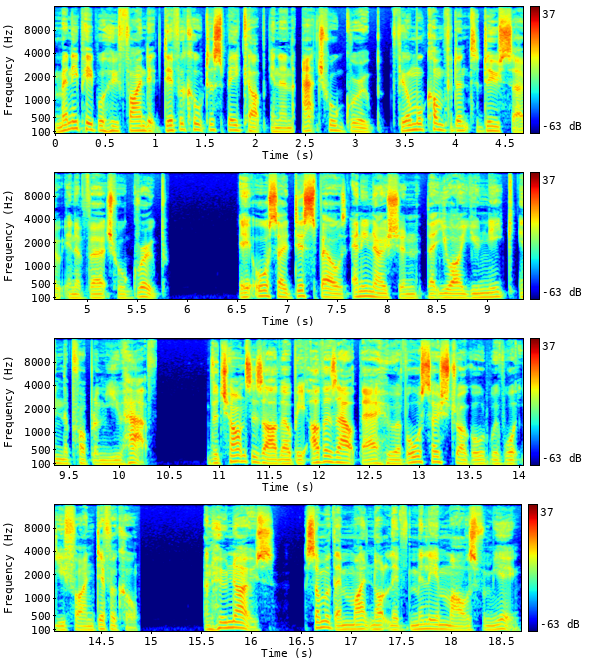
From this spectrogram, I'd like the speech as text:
Many people who find it difficult to speak up in an actual group feel more confident to do so in a virtual group. It also dispels any notion that you are unique in the problem you have the chances are there'll be others out there who have also struggled with what you find difficult. And who knows, some of them might not live million miles from you.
